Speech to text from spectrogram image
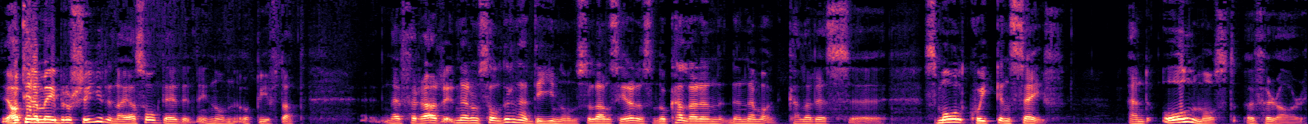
Ja, till och med i broschyrerna. Jag såg det i någon uppgift att när, Ferrari, när de sålde den här Dinon så lanserades den. Då kallades den, den kallades uh, Small, Quick and Safe. And almost a Ferrari.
